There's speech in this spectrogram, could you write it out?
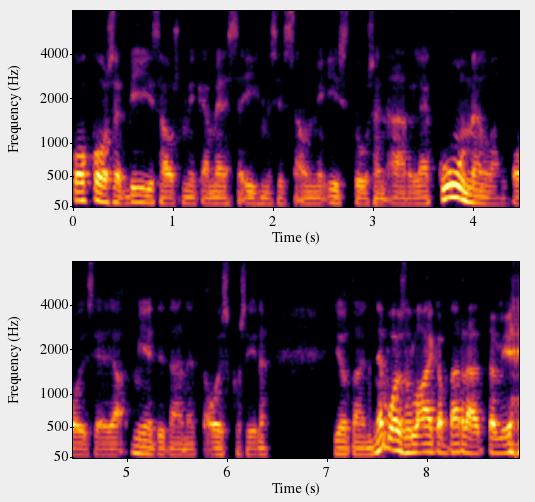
koko se viisaus, mikä meissä ihmisissä on, niin istuu sen äärelle ja kuunnellaan toisia ja mietitään, että olisiko siinä jotain. Ne voisi olla aika päräyttäviä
